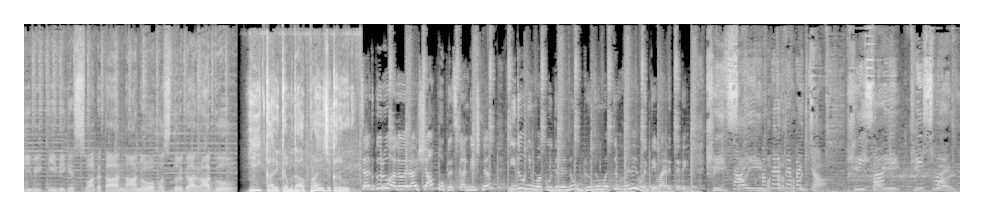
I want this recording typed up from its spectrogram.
ಜಿವಿ ಟಿವಿಗೆ ಸ್ವಾಗತ. ನಾನು ಹೊಸದುರ್ಗ ರಾಘು. ಈ ಕಾರ್ಯಕ್ರಮದ ಪ್ರಾಯೋಜಕರು Sadguru aloe vera shampoo plus conditioner. ಇದು ನಿಮ್ಮ ಕೂದಲನ್ನು ಮೃದು ಮತ್ತು ಹೊಳೆಯುವಂತೆ ಮಾಡುತ್ತದೆ. ಶ್ರೀ ಸಾಯಿ ಮಕ್ಕಳ ಪ್ರಪಂಚ. Shri Sai Kids World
